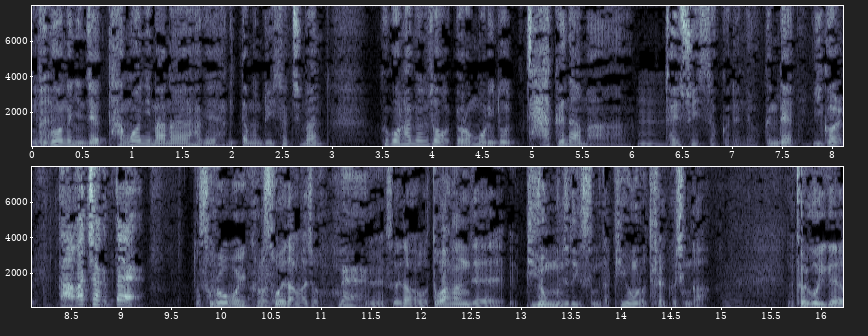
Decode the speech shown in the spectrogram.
예. 그거는 이제 당원이 많아야 하게 하기 때문도 있었지만 그걸 하면서 여론몰이도 작으나마 음. 될수 있었거든요. 근데 이걸 다 같이 하겠대. 또 그러고 보니 그러네. 소외당하죠. 네. 예, 소외당하고 또 하나는 이제 비용 문제도 있습니다. 비용을 어떻게 할 것인가. 음. 결국 이게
